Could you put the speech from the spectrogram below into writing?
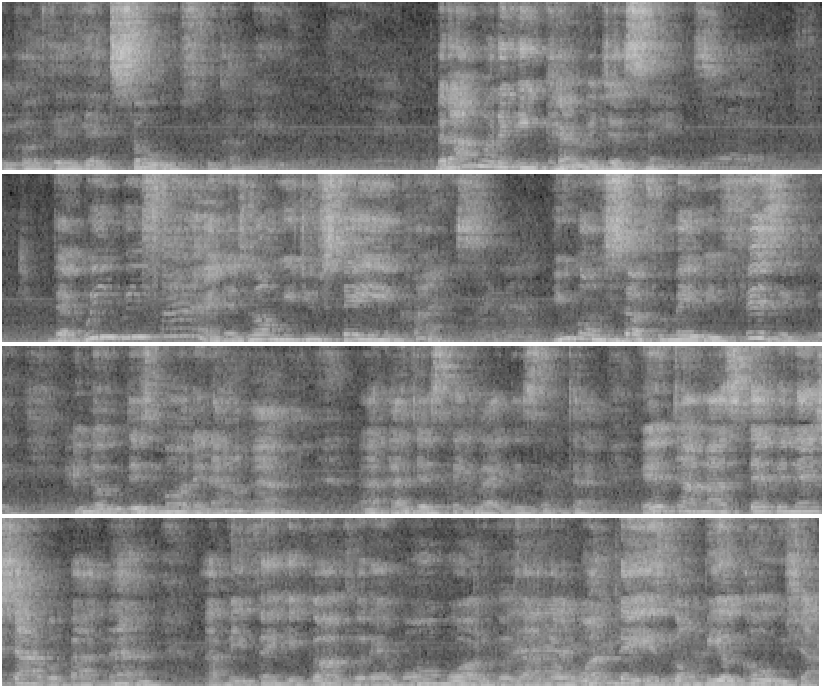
because there are yet souls to come in. But I want to encourage us, saying, that we we fine as long as you stay in Christ. You're going to suffer maybe physically. You know, this morning, I, I, I just think like this sometimes. Every time I step in that shower about now, I be thanking God for that warm water because I know one day it's going to be a cold shower.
